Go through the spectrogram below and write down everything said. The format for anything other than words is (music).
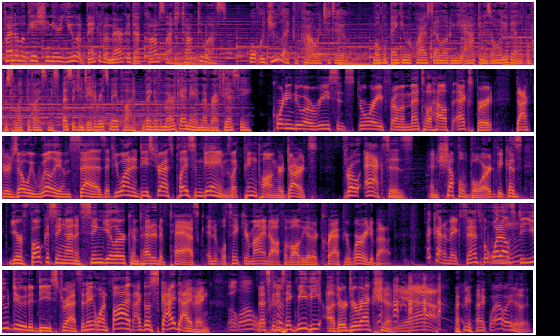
Find a location near you at bankofamerica.com slash talk to us. What would you like the power to do? Mobile banking requires downloading the app and is only available for select devices. Message and data rates may apply. Bank of America and a member FDIC. According to a recent story from a mental health expert, Dr. Zoe Williams says if you want to de stress, play some games like ping pong or darts, throw axes and shuffleboard because you're focusing on a singular competitive task and it will take your mind off of all the other crap you're worried about. That kind of makes sense, but what else mm-hmm. do you do to de stress? In 815, I go skydiving. Whoa. That's going to take me the other direction. (laughs) Yeah. (laughs) I'd be like, wow, wait a second.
